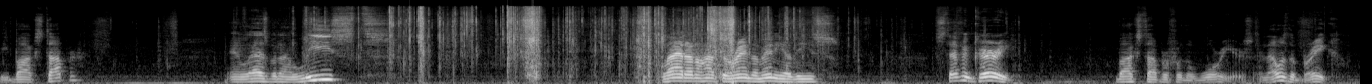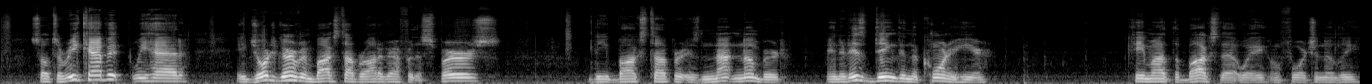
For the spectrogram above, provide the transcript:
the box topper. And last but not least, Glad I don't have to random any of these. Stephen Curry, box topper for the Warriors. And that was the break. So to recap it, we had a George Gervin box topper autograph for the Spurs. The box topper is not numbered, and it is dinged in the corner here. Came out the box that way, unfortunately.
